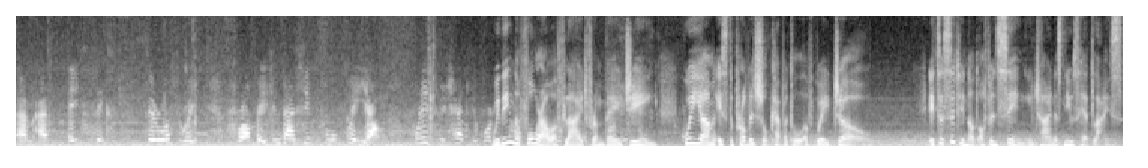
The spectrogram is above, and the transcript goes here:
MS8603 from Beijing Daxing to Guiyang. Please recheck your boarding Within the four hour flight from Beijing, Guiyang is the provincial capital of Guizhou. It's a city not often seen in China's news headlines.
